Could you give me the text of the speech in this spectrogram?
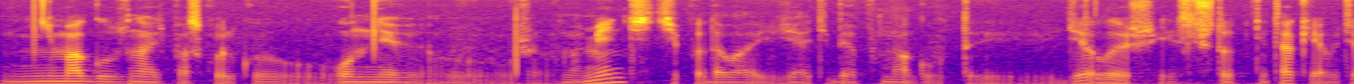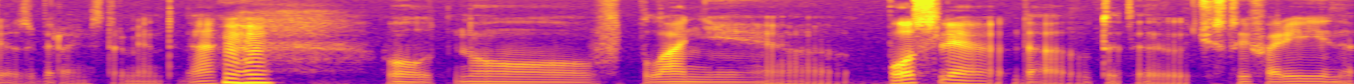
не могу знать, поскольку он мне уже в моменте, типа, давай, я тебе помогу, ты делаешь, если что-то не так, я у тебя забираю инструменты, да. Uh-huh. Вот, но в плане после, да, вот это чувство эйфории да,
